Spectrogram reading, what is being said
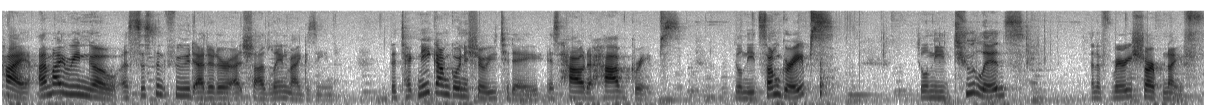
Hi, I'm Irene Ngo, Assistant Food Editor at Chatelaine Magazine. The technique I'm going to show you today is how to halve grapes. You'll need some grapes, you'll need two lids, and a very sharp knife.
